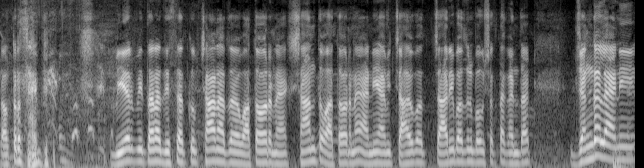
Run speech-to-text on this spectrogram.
डॉक्टर साहेब बियर पिताना दिसतात. खूप छान आता वातावरण आहे. शांत वातावरण आहे. आणि आम्ही चार चारी बाजूने बघू शकता घनदाट जंगल आहे. आणि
